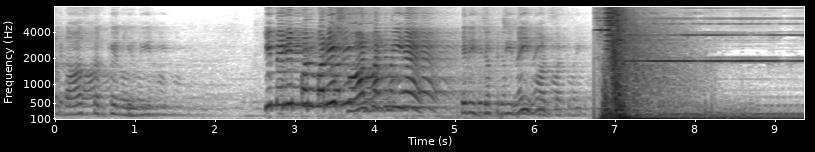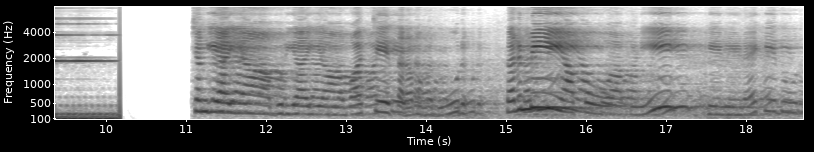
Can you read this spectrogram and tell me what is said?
ਅਰਦਾਸ ਕਰਕੇ ਰੋਂਦੀ ਹਾਂ। ਕਿ ਮੇਰੀ ਪਰਵਰਿਸ਼ ਹਾਰ ਸਕਦੀ ਹੈ, ਤੇਰੀ ਜਪਜੀ ਨਹੀਂ ਹਾਰ ਸਕਦੀ। ਚੰਗਿਆਈਆਂ, ਬੁਰੀਆਈਆਂ, ਵਾਚੇ ਧਰਮ ਹਦੂਰ, ਕਰਮੀ ਆਪੋ ਆਪਣੀ ਕੇ ਨੇੜੇ ਕੇ ਦੂਰ।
